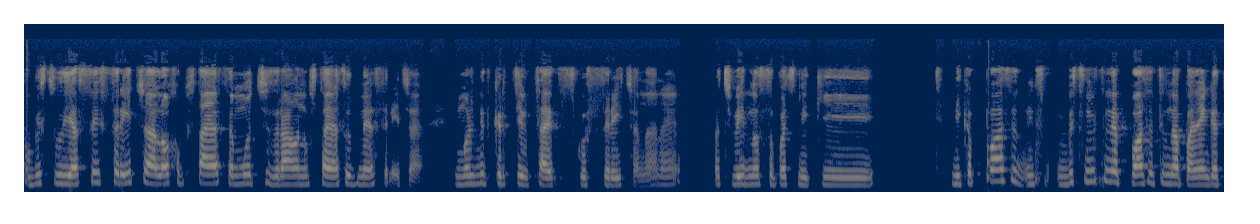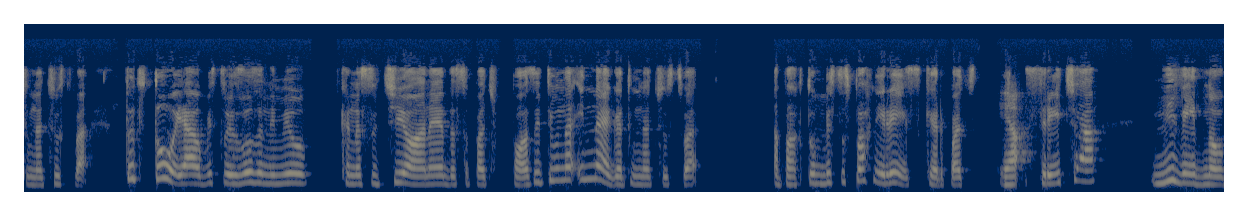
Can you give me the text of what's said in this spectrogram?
V bistvu je vse sreča, lahko obstaja samo, če zraven obstaja tudi nesreča. Moraš biti kar cel cajt skozi srečen. Ne? Pač vedno so pač neki neka pozitivna, v bistvu niti ne pozitivna, pa negativna čustva. Tudi to ja, v bistvu je zelo zanimivo, ker nas učijo, ne, da so pač pozitivna in negativna čustva. Ampak to v bistvu sploh ni res, ker pač ja. sreča ni vedno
